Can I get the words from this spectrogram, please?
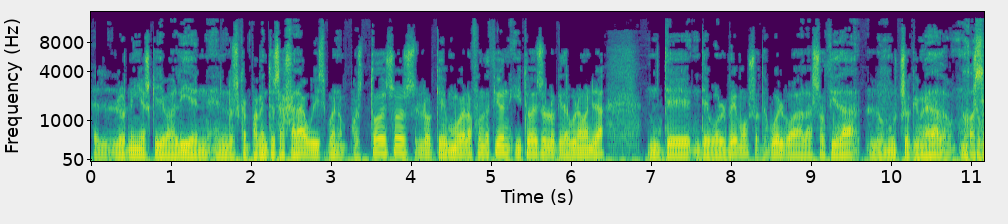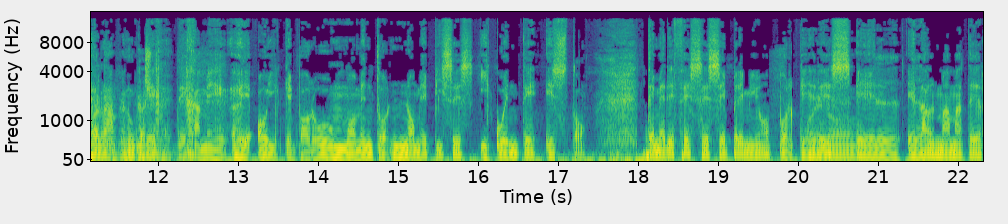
el- los niños que lleva Ali en, en los campamentos saharauis, bueno, pues todo eso es lo que mueve la fundación y todo eso es lo que de alguna manera de- devolvemos o devuelvo a la sociedad lo mucho que me ha dado, mucho José más de Ra, lo que nunca sé. déjame eh, hoy que por un momento no me pises y cuente esto. Te mereces ese premio porque Bueno. eres el, el alma mater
